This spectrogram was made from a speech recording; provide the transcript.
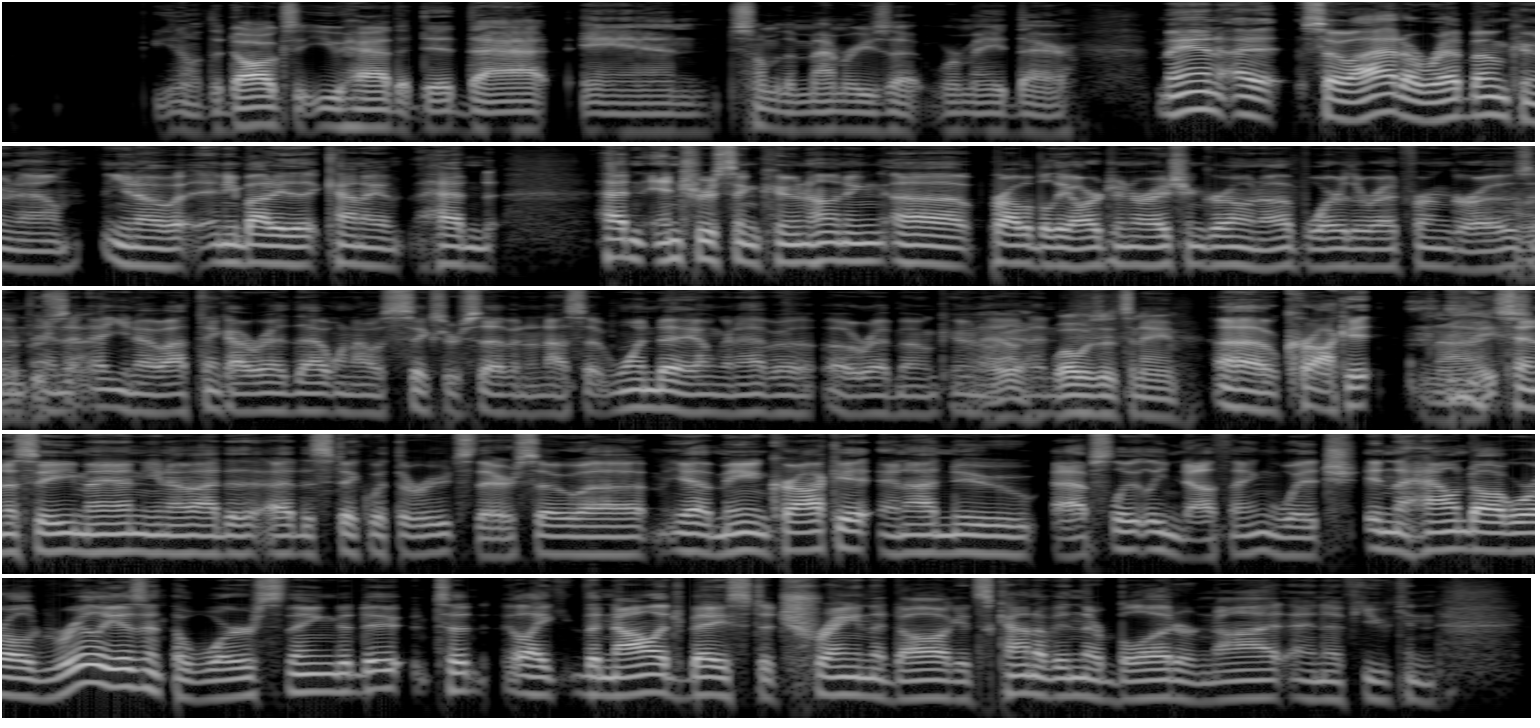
you know the dogs that you had that did that, and some of the memories that were made there. Man, I, so I had a Redbone coon hound. You know, anybody that kind of had had an interest in coon hunting, uh, probably our generation growing up, where the red fern grows, and, and 100%. uh, you know, I think I read that when I was six or seven, and I said one day I'm going to have a, a Redbone coon Oh, hound. yeah. And What was its name? uh, Crockett, Nice. Tennessee, man. You know, I had, to, I had to stick with the roots there. So, uh, yeah, me and Crockett, and I knew absolutely nothing, which in the hound dog world really isn't the worst thing to do. To like the knowledge base to train the dog, it's kind of in their blood or not. And if you can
